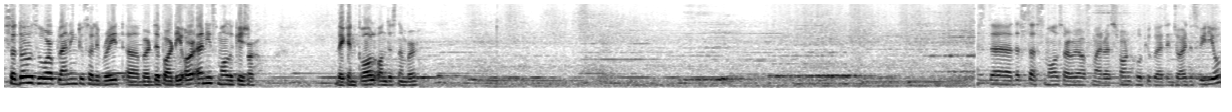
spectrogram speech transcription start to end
So those who are planning to celebrate a birthday party or any small occasion they can call on this number the, that's the small survey of my restaurant. Hope you guys enjoyed this video.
